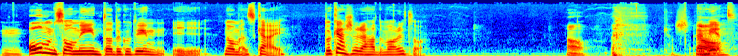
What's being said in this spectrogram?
Mm. Om Sony inte hade gått in i No Man's Sky, då kanske det hade varit så. Ja, kanske. Vem Ja. vet?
